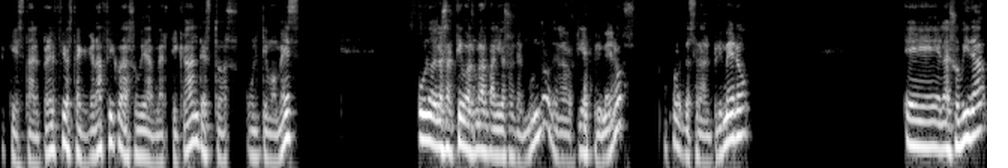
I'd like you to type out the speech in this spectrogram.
Aquí está el precio, este gráfico, la subida vertical de estos últimos meses. Uno de los activos más valiosos del mundo, de los 10 primeros. Porque será el primero. Eh, la subida,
